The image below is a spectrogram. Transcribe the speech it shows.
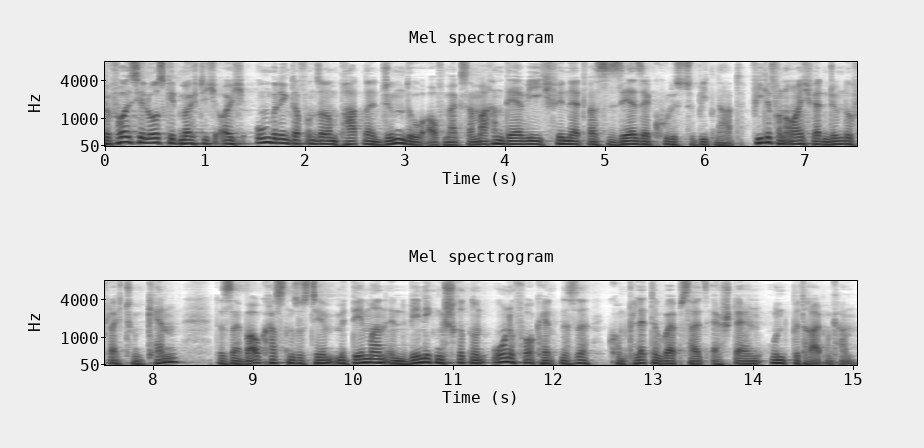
Bevor es hier losgeht, möchte ich euch unbedingt auf unseren Partner Jimdo aufmerksam machen, der, wie ich finde, etwas sehr, sehr Cooles zu bieten hat. Viele von euch werden Jimdo vielleicht schon kennen. Das ist ein Baukastensystem, mit dem man in wenigen Schritten und ohne Vorkenntnisse komplette Websites erstellen und betreiben kann.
